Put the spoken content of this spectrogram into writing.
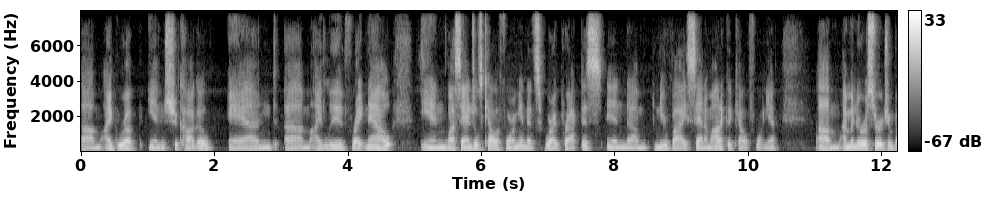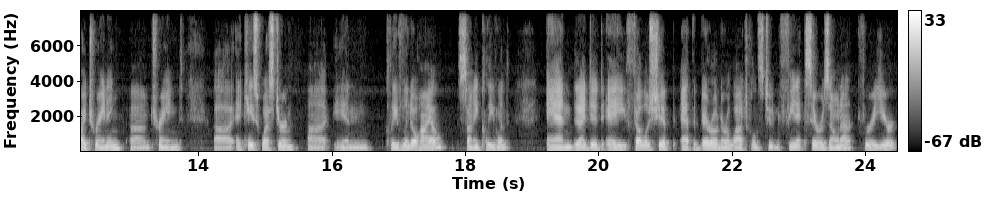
Um, I grew up in Chicago and um, I live right now in Los Angeles, California, and that's where I practice in um, nearby Santa Monica, California. Um, I'm a neurosurgeon by training, um, trained uh, at Case Western uh, in Cleveland, Ohio, sunny Cleveland. And then I did a fellowship at the Barrow Neurological Institute in Phoenix, Arizona for a year.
